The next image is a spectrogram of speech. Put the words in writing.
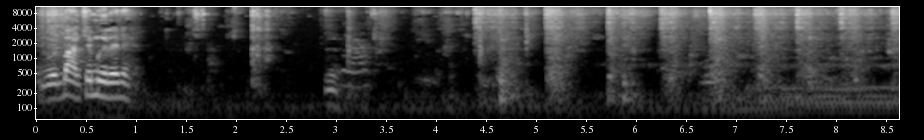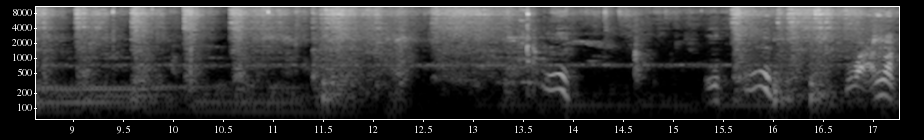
อยู่บนบ้านใช้มือเลยเนี่ยอืมอืมอืมอืม หวาน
